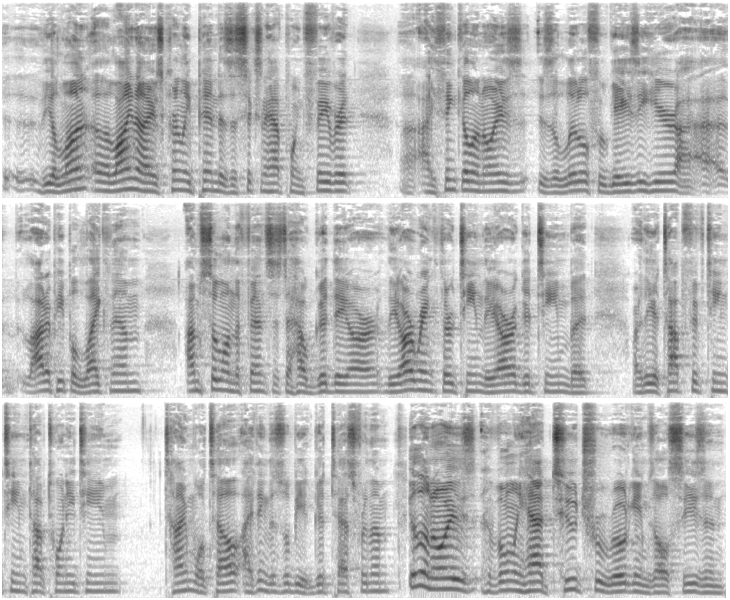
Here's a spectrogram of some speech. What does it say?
Uh, the uh, Illini is currently pinned as a six and a half point favorite. Uh, I think Illinois is a little fugazi here. I, I, a lot of people like them. I'm still on the fence as to how good they are. They are ranked 13. They are a good team, but are they a top 15 team, top 20 team? Time will tell. I think this will be a good test for them. Illinois have only had two true road games all season.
